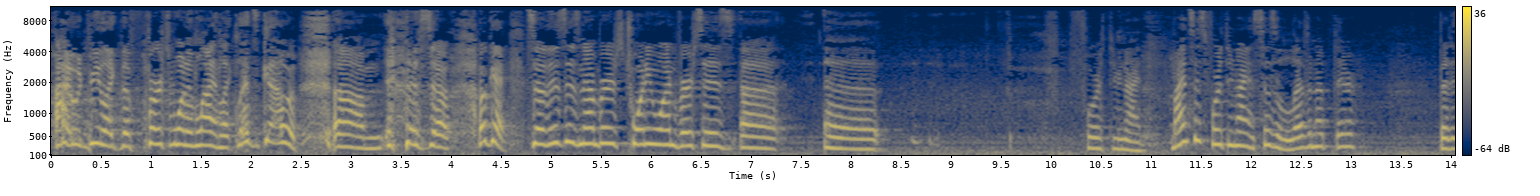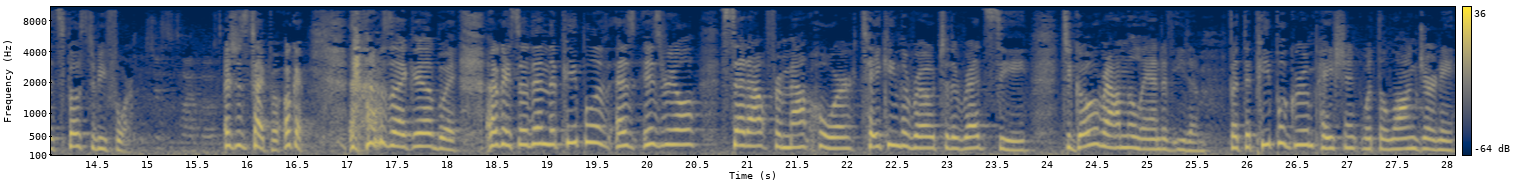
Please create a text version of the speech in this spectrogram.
I would be like the first one in line, like, let's go. Um, so, okay, so this is Numbers 21 verses, uh, uh, 4 through 9. Mine says 4 through 9. It says 11 up there, but it's supposed to be 4. It's just a typo. It's just a typo. Okay. I was like, oh boy. Okay, so then the people of Israel set out from Mount Hor, taking the road to the Red Sea to go around the land of Edom. But the people grew impatient with the long journey,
